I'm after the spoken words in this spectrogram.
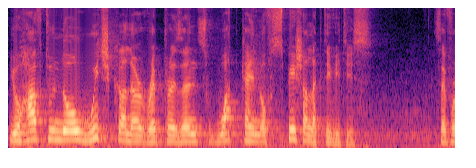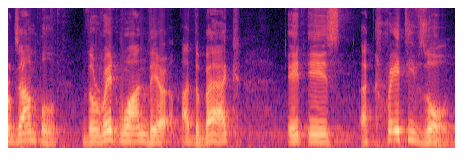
you have to know which color represents what kind of special activities. So for example, the red one there at the back, it is a creative zone.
